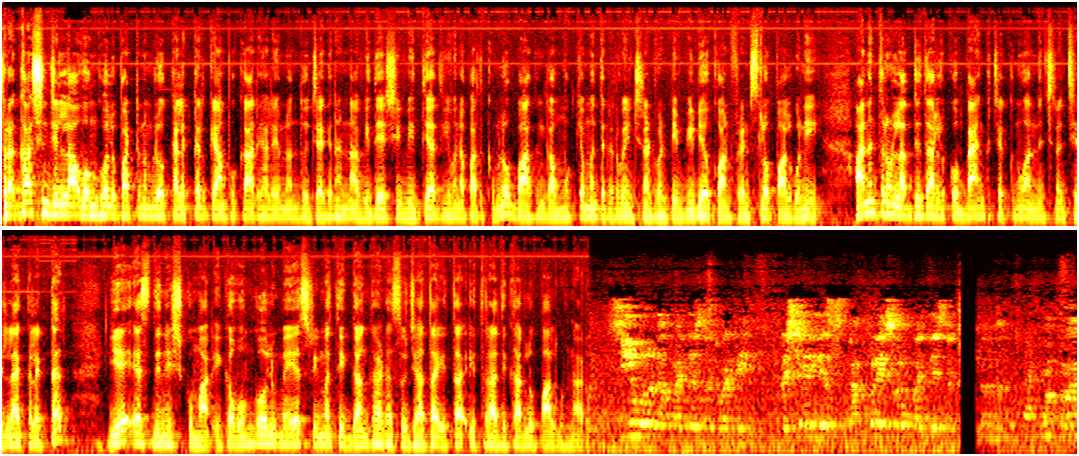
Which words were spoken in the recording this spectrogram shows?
ప్రకాశం జిల్లా ఒంగోలు పట్టణంలో కలెక్టర్ క్యాంపు కార్యాలయం నందు జగనన్న విదేశీ విద్యా దీవెన పథకంలో భాగంగా ముఖ్యమంత్రి నిర్వహించినటువంటి వీడియో కాన్ఫరెన్స్లో పాల్గొని అనంతరం లబ్ధిదారులకు బ్యాంకు చెక్కును అందించిన జిల్లా కలెక్టర్ ఏఎస్ దినేష్ కుమార్ ఇక ఒంగోలు మేయర్ శ్రీమతి గంగాడ సుజాత ఇత ఇతర అధికారులు పాల్గొన్నారు. సీఓలుగా పనిచేస్తున్నటువంటి ప్రెస్టీజియస్ కంపెనీస్లో పనిచేసిన గొప్పగా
